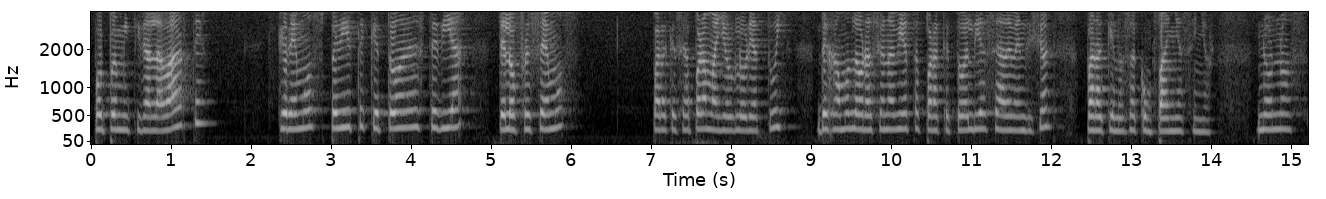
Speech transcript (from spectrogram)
por permitir alabarte. Queremos pedirte que todo en este día te lo ofrecemos para que sea para mayor gloria tuya. Dejamos la oración abierta para que todo el día sea de bendición para que nos acompañes, Señor. No nos,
